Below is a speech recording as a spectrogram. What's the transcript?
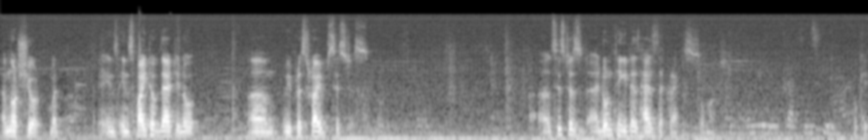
I'm not sure, but in, in spite of that, you know, um, we prescribe cistus. Uh, cistus, I don't think it has, has the cracks so much. Okay.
